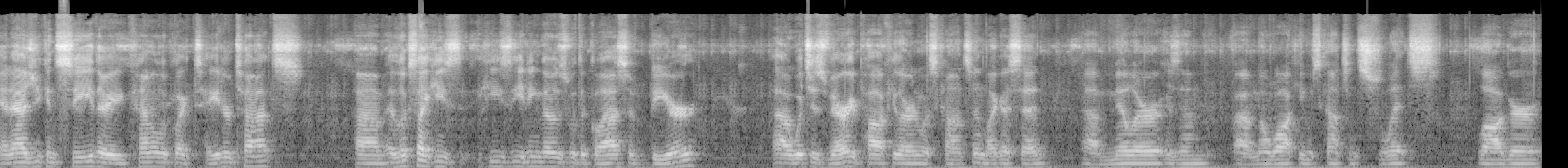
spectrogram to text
And as you can see, they kind of look like tater tots. Um, it looks like he's he's eating those with a glass of beer, uh, which is very popular in Wisconsin. Like I said, uh, Miller is in uh, Milwaukee, Wisconsin. Schlitz Lager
